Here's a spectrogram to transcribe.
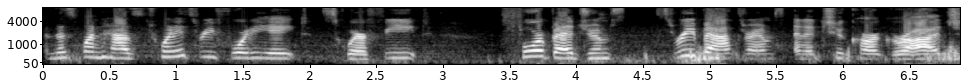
and this one has 2348 square feet, four bedrooms, three bathrooms, and a two-car garage.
